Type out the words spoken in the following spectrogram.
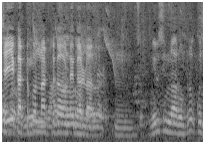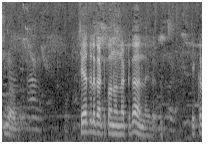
చెయ్యి. కట్టుకున్నట్లుగా ఉండే గరుడాలు. నిలిచిన్నారు ఉంటారు కూర్చుని ఉంటారు అవును చేతులు కట్టుకొని ఉన్నట్టుగా ఉంది ఇది. ఇక్కడ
